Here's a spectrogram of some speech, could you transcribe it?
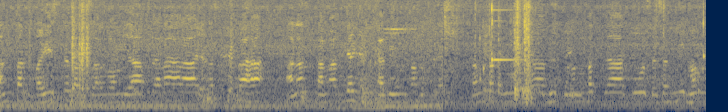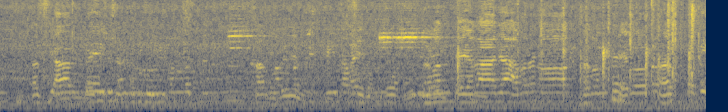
అంతర్బహిష్ఠితం సర్వం వ్యాప్య నారాయణ స్థిత అనంతమద్యయం కవిం సముద్రే సంతతకోశాభితులంబత్యాకోశసన్నిభం రాజా వరుణో బృహస్పతి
